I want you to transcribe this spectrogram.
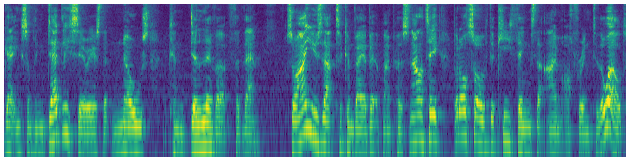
getting something deadly serious that knows can deliver for them. So I use that to convey a bit of my personality, but also of the key things that I'm offering to the world.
